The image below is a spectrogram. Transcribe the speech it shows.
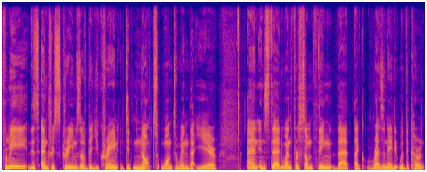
For me, this entry screams of the Ukraine did not want to win that year and instead went for something that like resonated with the current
